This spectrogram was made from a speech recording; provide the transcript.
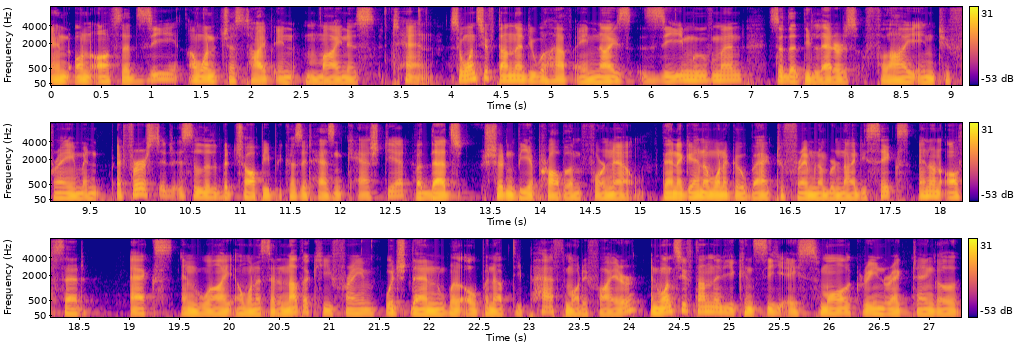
and on offset Z, I want to just type in minus 10. So once you've done that, you will have a nice Z movement so that the letters fly into frame. And at first it is a little bit choppy because it hasn't cached yet, but that shouldn't be a problem for now. Then again, I want to go back to frame number 96 and on offset X and Y, I want to set another keyframe, which then will open up the path modifier. And once you've done that, you can see a small green rectangle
